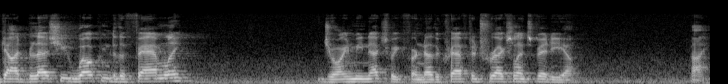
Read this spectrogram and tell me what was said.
God bless you. Welcome to the family. Join me next week for another Crafted for Excellence video. Bye.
